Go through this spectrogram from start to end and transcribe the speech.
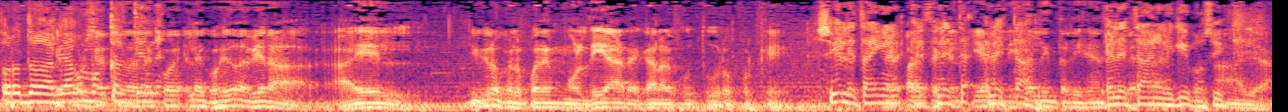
Pero todavía como cierto, que él tiene... el escogido debiera a él. Yo creo que lo pueden moldear de cara al futuro porque Sí, él está en el, él que está, él está- él está en el equipo, sí. Ah, ya.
